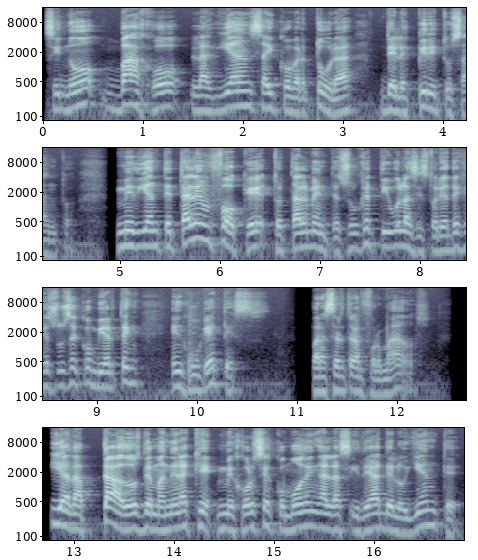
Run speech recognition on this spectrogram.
sino bajo la guianza y cobertura del Espíritu Santo. Mediante tal enfoque totalmente subjetivo, las historias de Jesús se convierten en juguetes para ser transformados y adaptados de manera que mejor se acomoden a las ideas del oyente,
